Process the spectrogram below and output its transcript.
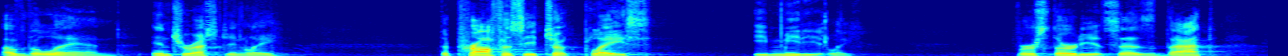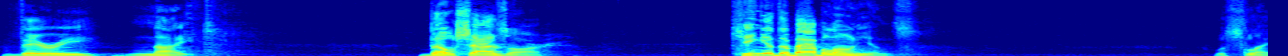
of the land. Interestingly, the prophecy took place immediately. Verse 30, it says, That very night, Belshazzar, king of the Babylonians, was slain.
